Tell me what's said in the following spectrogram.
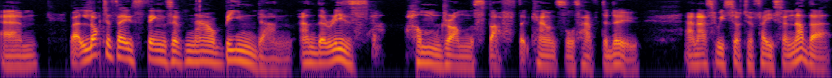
Um, but a lot of those things have now been done, and there is humdrum stuff that councils have to do. And as we sort of face another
